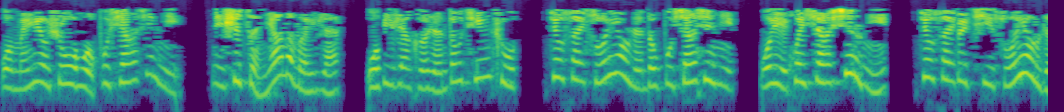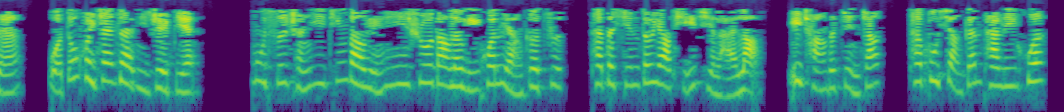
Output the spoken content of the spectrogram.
我没有说我不相信你，你是怎样的为人，我比任何人都清楚。就算所有人都不相信你，我也会相信你。就算对起所有人，我都会站在你这边。穆思成一听到连依依说到了离婚两个字，他的心都要提起来了，异常的紧张。他不想跟他离婚，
